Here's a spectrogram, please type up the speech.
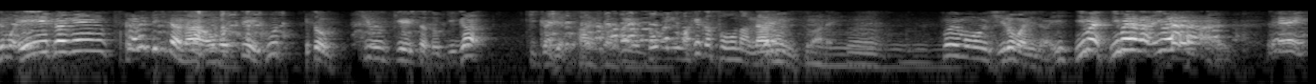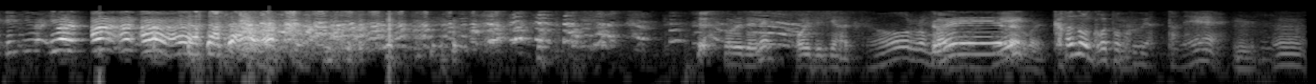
でもええ加減疲れてきたな思ってふっと休憩した時がきっかけです。はい。どういうわけかそうなんなるねんですよあれ。うん。これもう広場にいたらい今今やから今やからえー、い今今あああそれでね降りてきはかのごとくやったねうんうん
